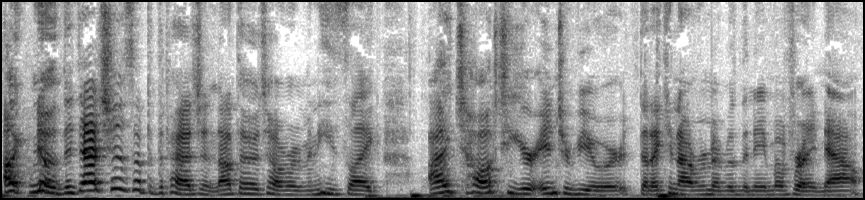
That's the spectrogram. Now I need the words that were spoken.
Uh, no, the dad shows up at the pageant, not the hotel room, and he's like, I talked to your interviewer that I cannot remember the name of right now,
